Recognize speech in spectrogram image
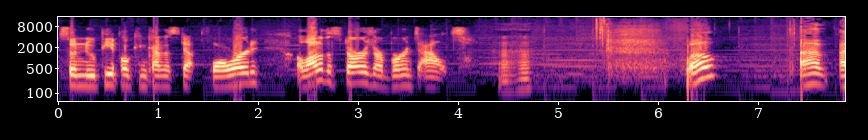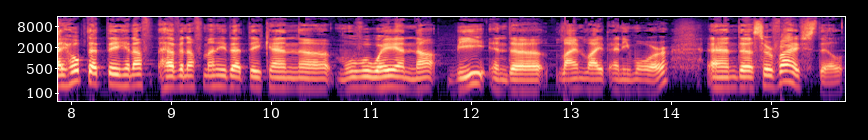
so new people can kind of step forward. A lot of the stars are burnt out. Well, uh, I hope that they enough have enough money that they can uh, move away and not be in the limelight anymore and uh, survive still.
